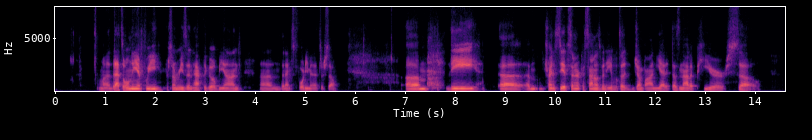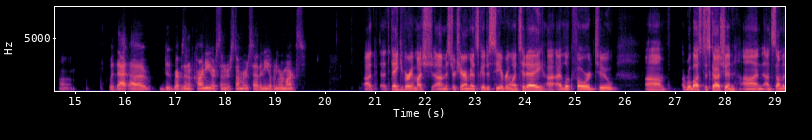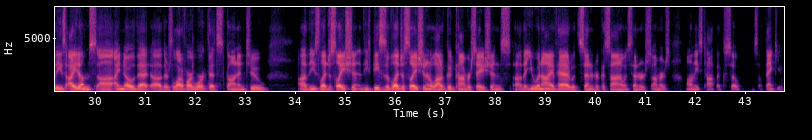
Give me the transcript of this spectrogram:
Uh, that's only if we, for some reason, have to go beyond uh, the next 40 minutes or so. Um, the uh, I'm trying to see if Senator Cassano has been able to jump on yet. It does not appear so. Um, with that, uh, did Representative Carney or Senator Somers have any opening remarks? Uh, thank you very much, uh, Mr. Chairman. It's good to see everyone today. I look forward to um, a robust discussion on, on some of these items. Uh, I know that uh, there's a lot of hard work that's gone into uh, these legislation, these pieces of legislation, and a lot of good conversations uh, that you and I have had with Senator Cassano and Senator Somers on these topics. So, so thank you.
